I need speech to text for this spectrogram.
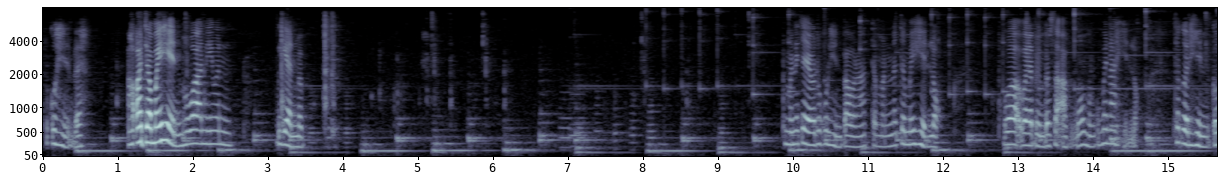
ทุกคนเห็นไหมอาจจะไม่เห็นเพราะว่านนี้มันเปลี่ยนแบบ ไม่แน่ใจว่าทุกคนเห็นเปล่านะ แต่มันน่าจะไม่เห็นหรอก เพราะว่าเวลาเป็นภาษาผมว่ามันก็ไม่น่าเห็นหรอก ถ้าเกิดเห็นก็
